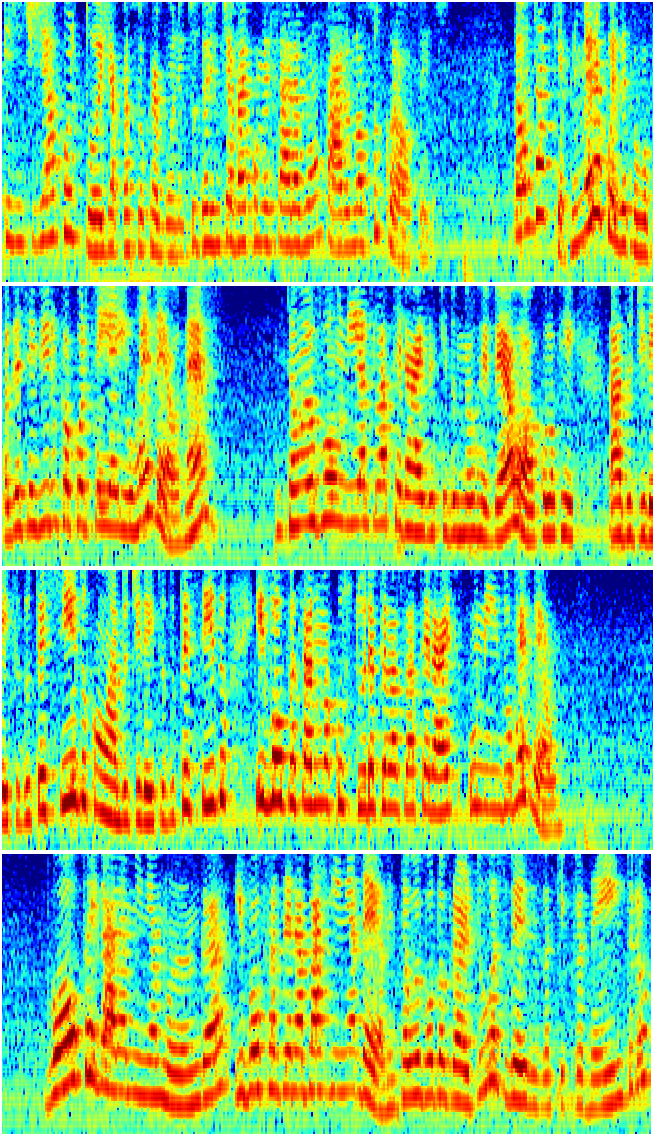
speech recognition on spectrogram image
que a gente já cortou e já passou carbono e tudo, a gente já vai começar a montar o nosso cropped. Então, tá aqui. A primeira coisa que eu vou fazer, vocês viram que eu cortei aí o revel, né? Então, eu vou unir as laterais aqui do meu revel, ó. Coloquei lado direito do tecido com lado direito do tecido e vou passar uma costura pelas laterais unindo o revel. Vou pegar a minha manga e vou fazer a barrinha dela. Então, eu vou dobrar duas vezes aqui pra dentro,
